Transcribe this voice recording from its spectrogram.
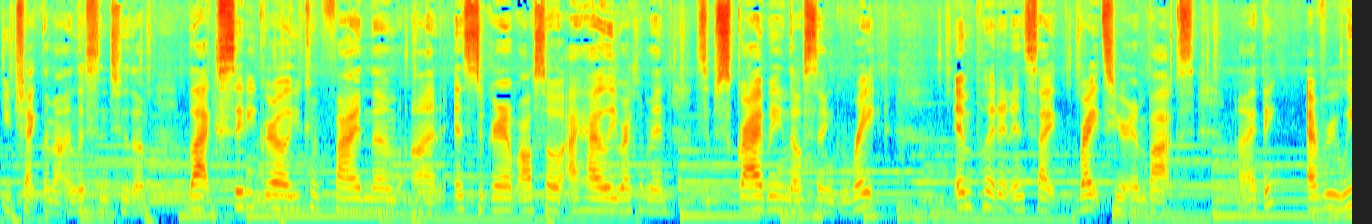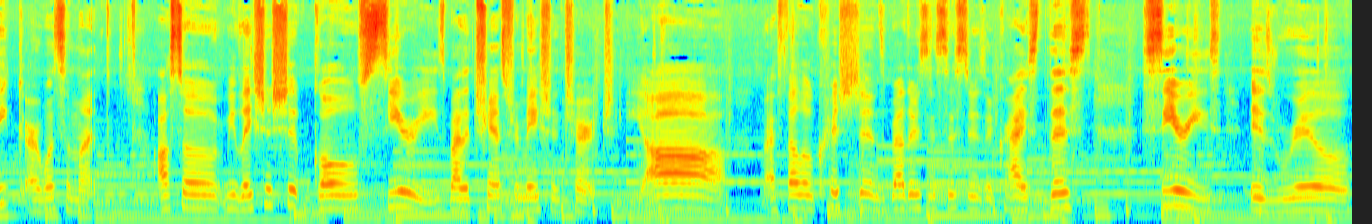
you check them out and listen to them. Black City Girl, you can find them on Instagram. Also, I highly recommend subscribing. They'll send great input and insight right to your inbox. Uh, I think every week or once a month. Also, Relationship Goals Series by the Transformation Church. Y'all, my fellow Christians, brothers and sisters in Christ, this series is real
